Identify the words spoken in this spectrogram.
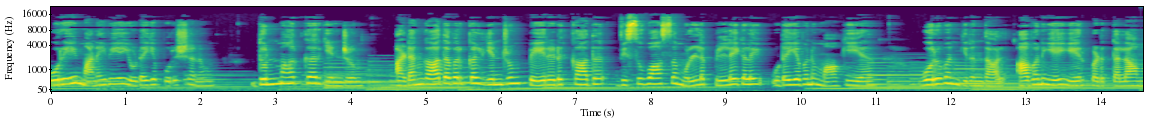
ஒரே மனைவியையுடைய புருஷனும் துன்மார்க்கர் என்றும் அடங்காதவர்கள் என்றும் பேரெடுக்காத விசுவாசமுள்ள பிள்ளைகளை உடையவனுமாகிய ஒருவன் இருந்தால் அவனையே ஏற்படுத்தலாம்.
